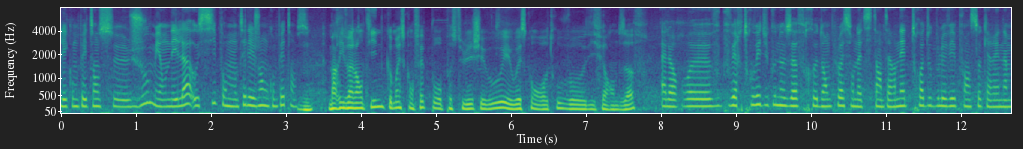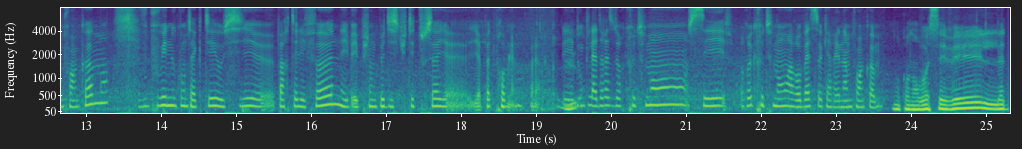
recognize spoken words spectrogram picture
les compétences jouent, mais on est là aussi pour monter les gens en compétences. Mmh. Marie-Valentine, comment est-ce qu'on fait pour postuler chez vous et où est-ce qu'on retrouve vos différentes offres? Alors, euh, vous pouvez retrouver du coup nos offres d'emploi sur notre site internet www.socarenam.com. Vous pouvez nous contacter aussi euh, par téléphone et, puis on peut discuter de tout ça, il n'y a, pas de problème. Voilà. Et donc l'adresse de recrutement, c'est recrutement.socarenam.com. Donc on envoie CV, lettre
